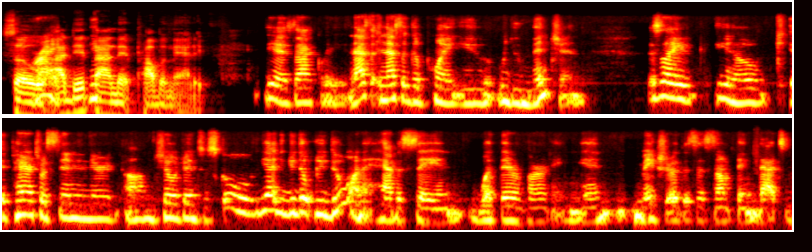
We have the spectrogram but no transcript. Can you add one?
So right. I did find that problematic. Yeah, exactly. And that's and that's a good point you you mentioned. It's like you know, if parents are sending their um, children to school, yeah, you do you do want to have a say in what they're learning and make sure this is something that's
